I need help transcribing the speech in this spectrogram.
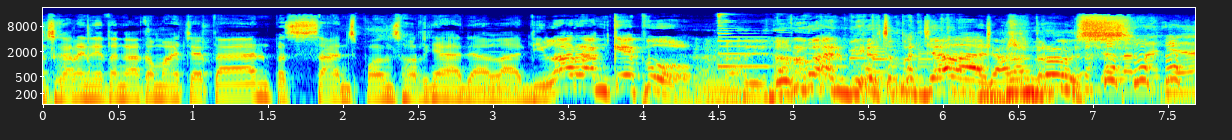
Yang sekarang di tengah kemacetan, pesan sponsornya adalah dilarang kepo. Buruan biar cepat jalan. Jalan terus. Jalan aja.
